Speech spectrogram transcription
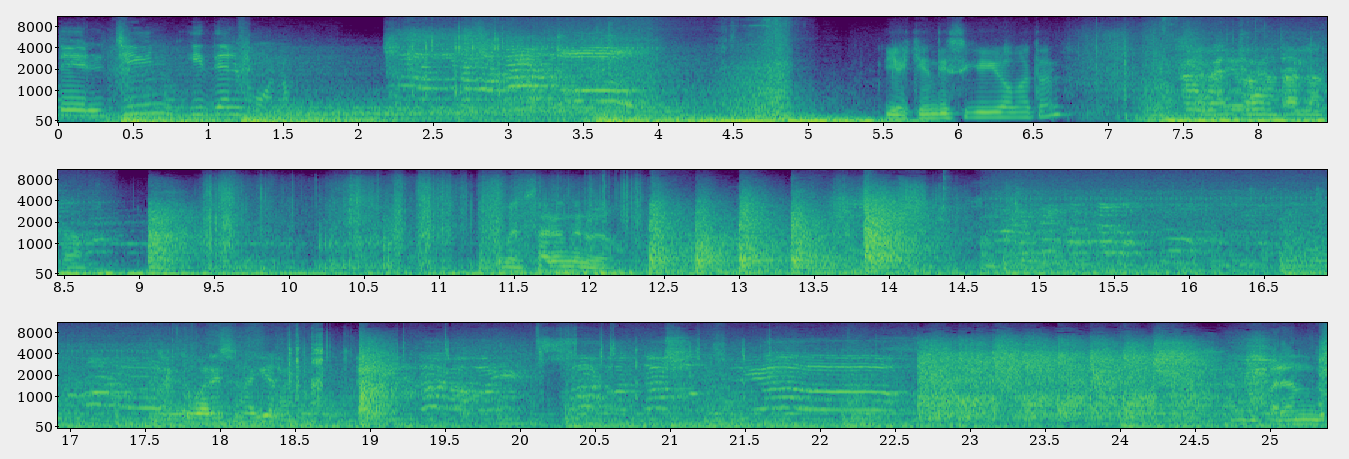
del Jean y del Mono. ¿Y a quién dice que iba a matar? A matarla. Comenzaron de nuevo. Esto parece una guerra. Están disparando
